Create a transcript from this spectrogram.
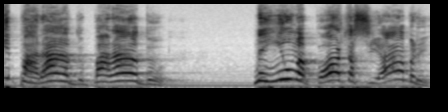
Que parado, parado, nenhuma porta se abre.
